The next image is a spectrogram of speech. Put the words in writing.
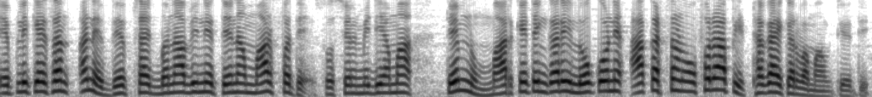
એપ્લિકેશન અને વેબસાઇટ બનાવીને તેના મારફતે સોશિયલ મીડિયામાં તેમનું માર્કેટિંગ કરી લોકોને આકર્ષણ ઓફર આપી ઠગાઈ કરવામાં આવતી હતી.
